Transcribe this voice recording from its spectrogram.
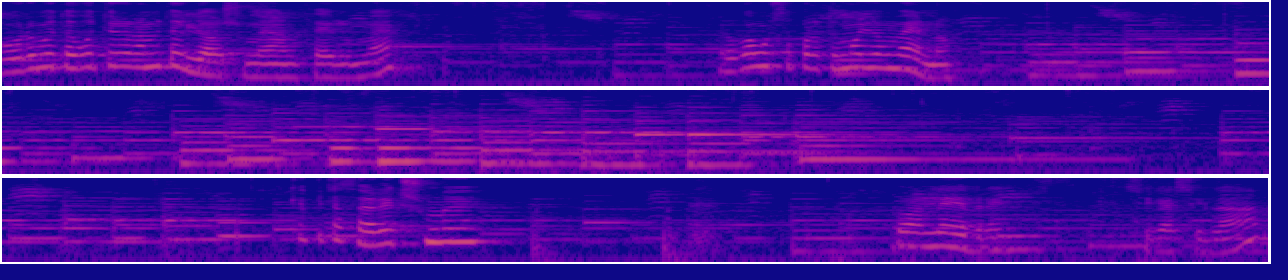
Μπορούμε το βούτυρο να μην το λιώσουμε αν θέλουμε. Εγώ όμως το προτιμώ λιωμένο. Και έπειτα θα ρίξουμε το αλεύρι σιγά σιγά.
